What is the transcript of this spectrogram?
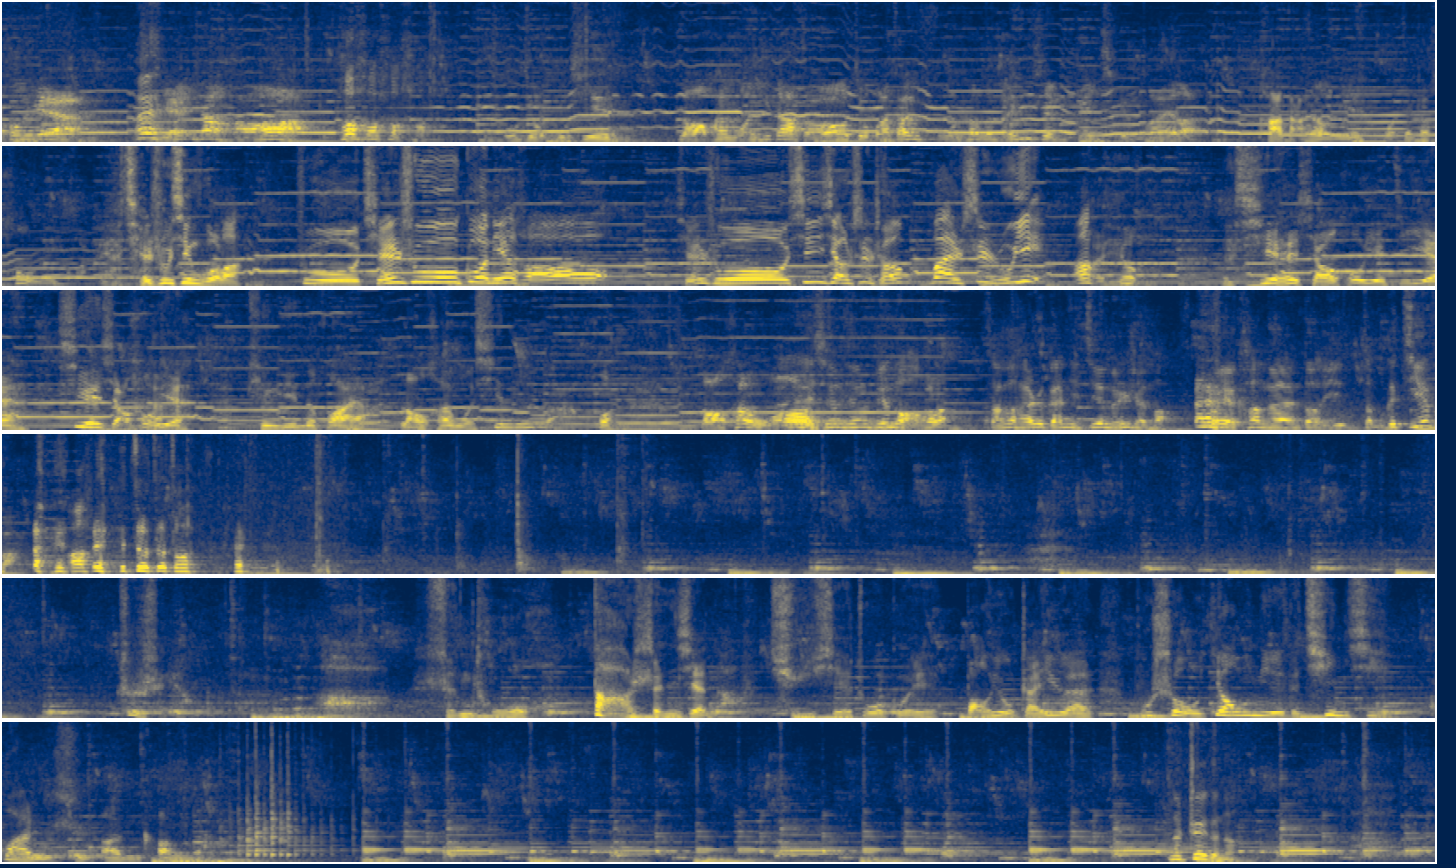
侯爷，哎，年上好啊！好，好，好，好。除旧布新，老汉我一大早就把咱府上的门神给请来了，怕打扰您，我在这候了一会儿。哎呀，钱叔辛苦了，祝钱叔过年好，钱叔心想事成，万事如意啊！哎呦，谢小侯爷吉言，谢小侯爷。听您的话呀，老汉我心里暖和。老汉我，哎，行了行了，别暖和了，咱们还是赶紧接门神吧。我也看看到底怎么个接法啊！走走走。这是谁呀？啊，神徒，大神仙呐，驱邪捉鬼，保佑宅院不受妖孽的侵袭，万事安康的。那这个呢？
